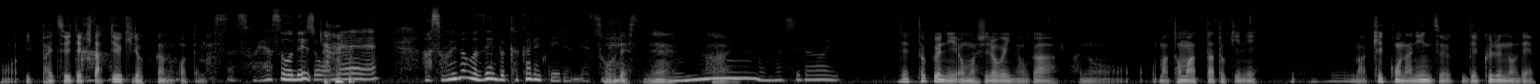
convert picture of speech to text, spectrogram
もういっぱいついてきたっていう記録が残ってます。そりゃそうでしょうね。あそういうのも全部書かれているんですね。そうですうね。ん、はい。面白い。で特に面白いのがあの、まあ、泊まった時に、えーまあ、結構な人数で来るので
